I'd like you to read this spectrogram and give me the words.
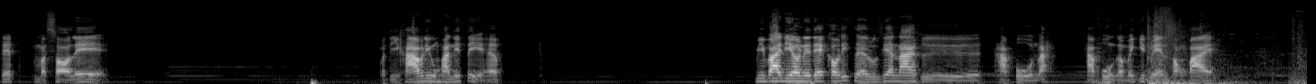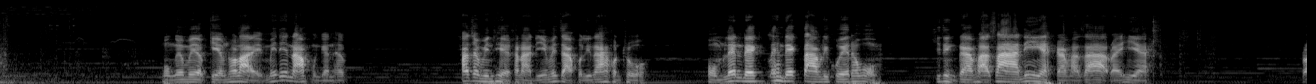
เด็ดมาซอเล่สวัสดีครับวันนี้คุณพันนิติครับ มีใบเดียวในเด็กเขาที่เคลียร์ลูเซียนได้คือฮาปูนปะฮาปูนกับไม่กิดเวนสองใบหมงเงินไปกับเกมเท่าไหร่ไม่ได้นับเหมือนกันครับ ถ้าจะวินเทอร์ขนาดนี้ไม่จากคอลิน่าคอนโทรผมเล่นเด็กเล่นเด็กตามรีเควสครับผม คิดถึงแกรมพาซ่านี่ไงแกรมพาซ่าไรเฮียไร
